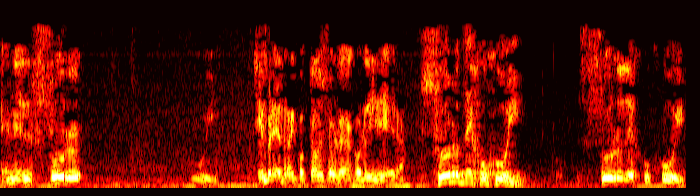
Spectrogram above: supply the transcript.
en el sur, uy, siempre recostado sobre la cordillera, Sur de Jujuy. sur de Jujuy,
